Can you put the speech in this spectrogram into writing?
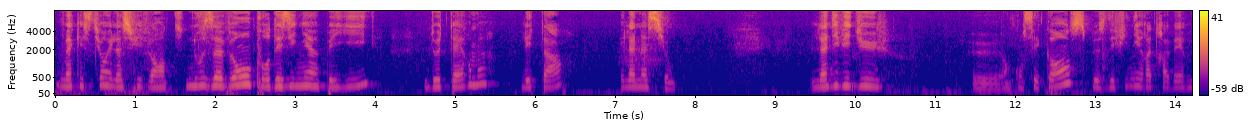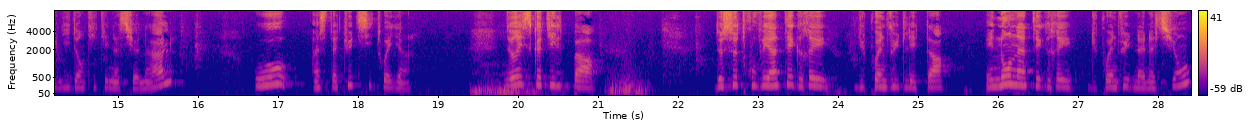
Ma question est la suivante. Nous avons, pour désigner un pays, deux termes, l'État et la nation. L'individu, euh, en conséquence, peut se définir à travers une identité nationale ou un statut de citoyen. Ne risque-t-il pas de se trouver intégré du point de vue de l'État et non intégré du point de vue de la nation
